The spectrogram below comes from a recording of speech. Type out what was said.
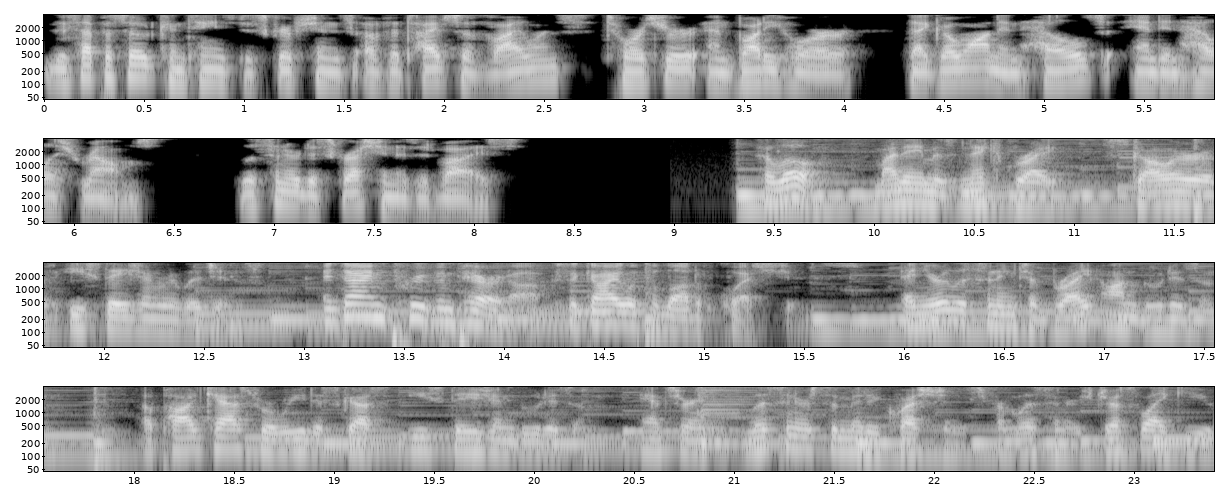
This episode contains descriptions of the types of violence, torture, and body horror that go on in hells and in hellish realms. Listener discretion is advised. Hello, my name is Nick Bright, scholar of East Asian religions. And I'm Proven Paradox, a guy with a lot of questions. And you're listening to Bright on Buddhism, a podcast where we discuss East Asian Buddhism, answering listener submitted questions from listeners just like you,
